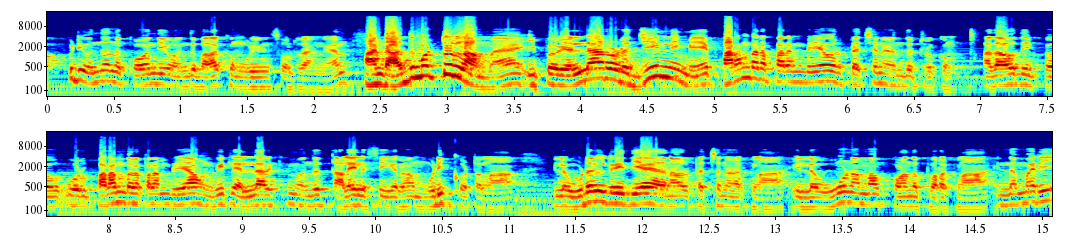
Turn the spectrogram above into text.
அப்படி வந்து அந்த குழந்தைய வந்து வளர்க்க முடியும்னு சொல்கிறாங்க அண்ட் அது மட்டும் இல்லாமல் இப்போ எல்லாரோட ஜீன்லையுமே பரம்பரை பரம்பரையாக ஒரு பிரச்சனை இருந்துட்டு இருக்கும். அதாவது இப்போ ஒரு பரம்பரை பரம்பரையாக அவங்க வீட்டில் எல்லாருக்குமே வந்து தலையில் சீக்கிரமாக முடி கொட்டலாம். இல்லை உடல் ரீதியாக எதனா ஒரு பிரச்சனை இருக்கலாம் இல்லை ஊனமாக குழந்தை பிறக்கலாம். இந்த மாதிரி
